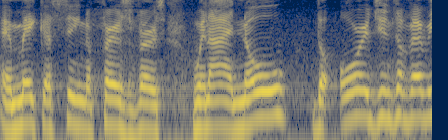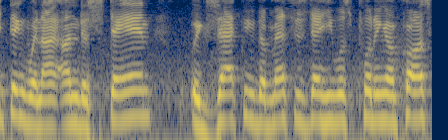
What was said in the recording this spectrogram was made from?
and make us sing the first verse when I know the origins of everything, when I understand exactly the message that he was putting across,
